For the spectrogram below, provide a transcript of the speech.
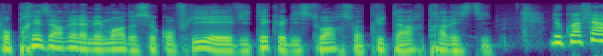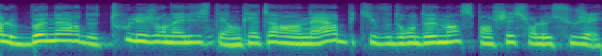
pour préserver la mémoire de ce conflit et éviter que l'histoire soit plus tard travestie. De quoi faire le bonheur de tous les journalistes et enquêteurs en herbe qui voudront demain se pencher sur le sujet.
